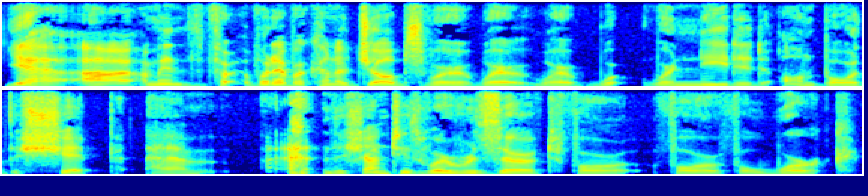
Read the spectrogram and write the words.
Yeah, uh, I mean, whatever kind of jobs were were were, were needed on board the ship, um, the shanties were reserved for for for work.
